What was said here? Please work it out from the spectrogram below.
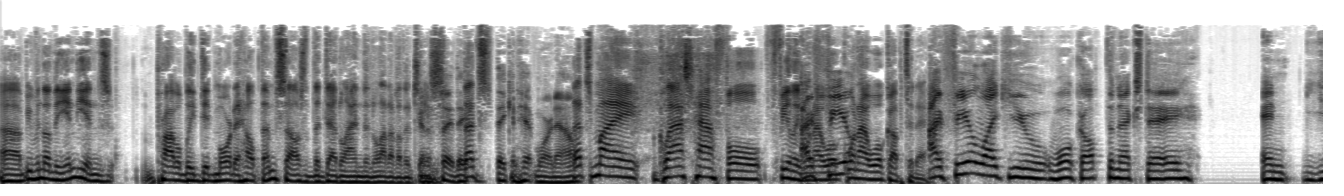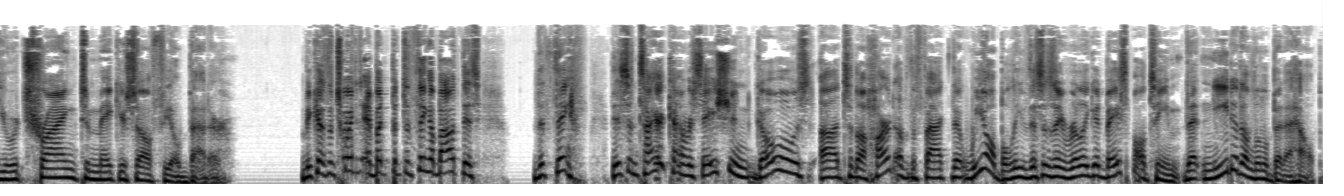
uh, even though the Indians probably did more to help themselves at the deadline than a lot of other teams. say they that's, they can hit more now. that's my glass half full feeling when I I, woke, feel- when I woke up today. I feel like you woke up the next day and you were trying to make yourself feel better. Because the Twins, but but the thing about this, the thing, this entire conversation goes uh, to the heart of the fact that we all believe this is a really good baseball team that needed a little bit of help.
